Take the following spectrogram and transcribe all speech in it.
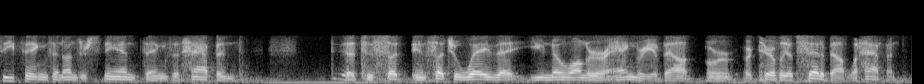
see things and understand things that happened uh, to such in such a way that you no longer are angry about or are terribly upset about what happened.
